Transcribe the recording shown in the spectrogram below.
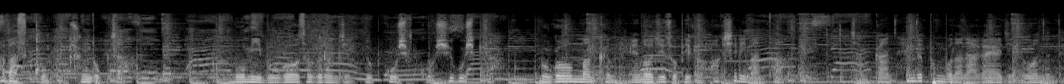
타바스코 중독자. 몸이 무거워서 그런지 눕고 싶고 쉬고 싶다. 무거운 만큼 에너지 소비가 확실히 많다. 잠깐 핸드폰보다 나가야지 누웠는데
